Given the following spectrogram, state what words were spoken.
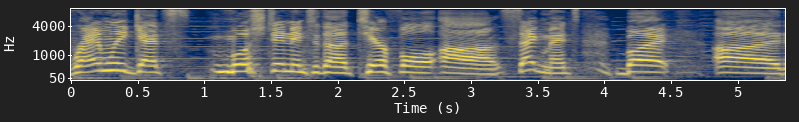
randomly gets mushed in into the tearful uh segment but uh,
